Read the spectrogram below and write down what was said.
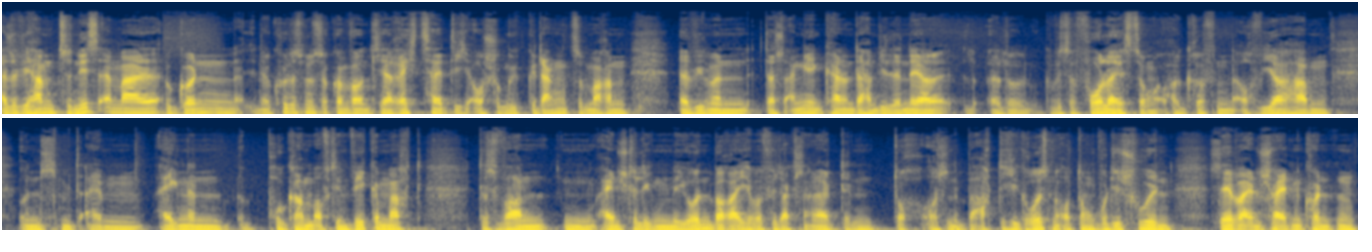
Also wir haben zunächst einmal begonnen, in der Kultusministerkonferenz ja rechtzeitig auch schon Gedanken zu machen, äh, wie man das angehen kann. Und da haben die Länder ja also gewisse Vorleistungen auch ergriffen. Auch wir haben uns mit einem eigenen Programm auf den Weg gemacht. Das war ein einstelligen Millionenbereich, aber für Sachsen-Anhalt dann doch aus eine beachtliche Größenordnung, wo die Schulen selber entscheiden konnten,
